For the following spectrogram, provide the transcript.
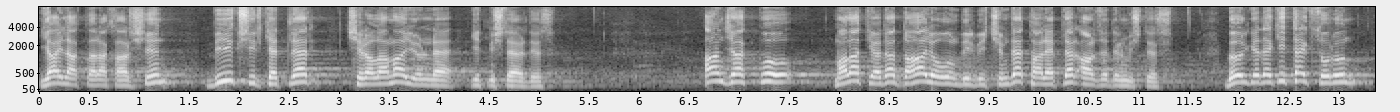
yaylaklara karşın büyük şirketler kiralama yönüne gitmişlerdir. Ancak bu Malatya'da daha yoğun bir biçimde talepler arz edilmiştir. Bölgedeki tek sorun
